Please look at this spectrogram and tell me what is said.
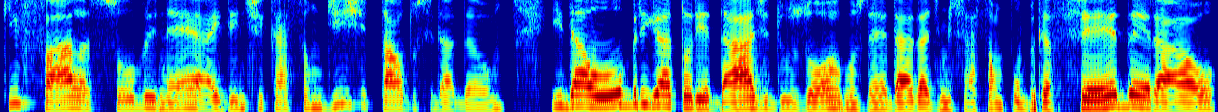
que fala sobre, né, a identificação digital do cidadão e da obrigatoriedade dos órgãos, né, da da administração pública federal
